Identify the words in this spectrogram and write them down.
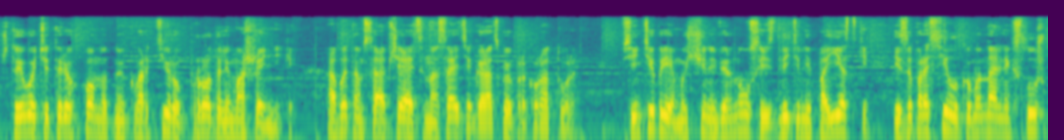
что его четырехкомнатную квартиру продали мошенники. Об этом сообщается на сайте городской прокуратуры. В сентябре мужчина вернулся из длительной поездки и запросил у коммунальных служб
